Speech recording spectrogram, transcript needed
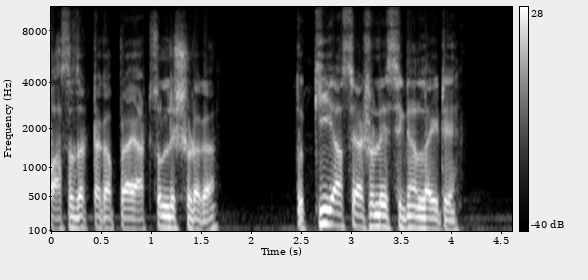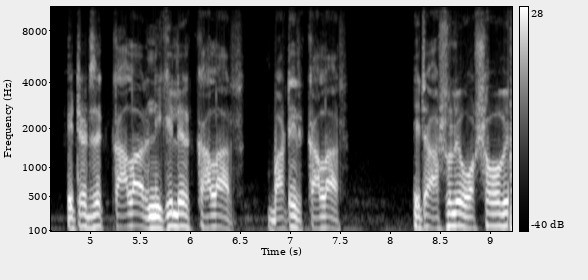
পাঁচ হাজার টাকা, প্রায় আটচল্লিশশো টাকা। তো কি আছে আসলে এই সিগন্যাল লাইটে এটার যে কালার নিখিলের কালার বাটির কালার এটা আসলে অস্বাভাবিক।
